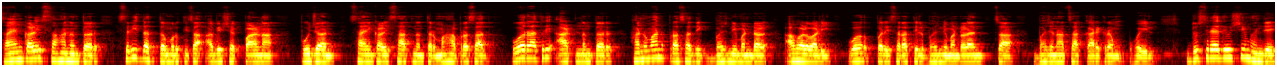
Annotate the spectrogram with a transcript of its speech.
सायंकाळी सहा नंतर श्री दत्त मूर्तीचा अभिषेक पाळणा. पूजन सायंकाळी सात नंतर महाप्रसाद. व रात्री आठ नंतर हनुमान प्रासादिक भजनी मंडळ आभळवाडी व परिसरातील भजनी मंडळांचा भजनाचा कार्यक्रम होईल. दुसऱ्या दिवशी म्हणजे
